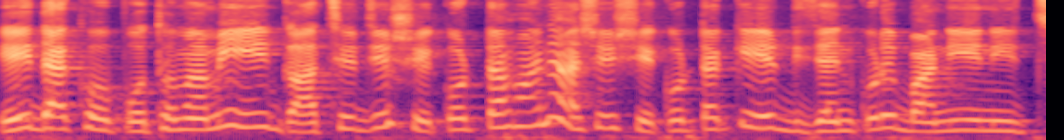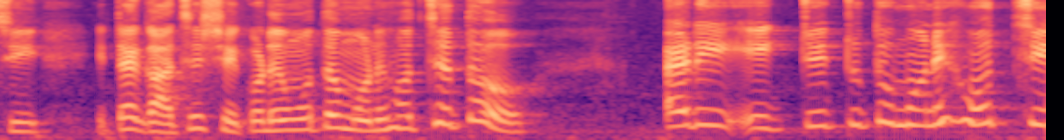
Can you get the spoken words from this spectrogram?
এই দেখো, প্রথম আমি গাছের যে শেকড়টা হয় না, সেই শেকড়টাকে ডিজাইন করে বানিয়ে নিচ্ছি। এটা গাছের শেকড়ের মতো মনে হচ্ছে তো? আরে, একটু একটু তো মনে হচ্ছে।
